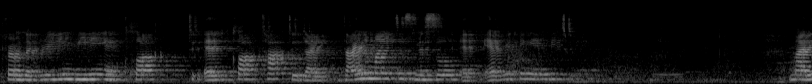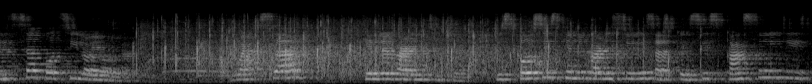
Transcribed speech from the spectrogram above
from the greeting meeting and clock to, and clock talk to dy- dynamite dismissal and everything in between. Maritza Pozzi Loyola, Waxa kindergarten teacher. Disposes kindergarten students as consist constantly de-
